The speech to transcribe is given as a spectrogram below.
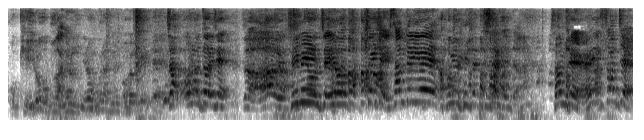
오케이 이러고 문 안 열어주면 이런 문안 열어줘. 자, 오늘부터 이제 자, 지민, 제이홉, JJ 3J의 공연이 시작됩니다. 시작됩니다. 3J, 아, 쌈제.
